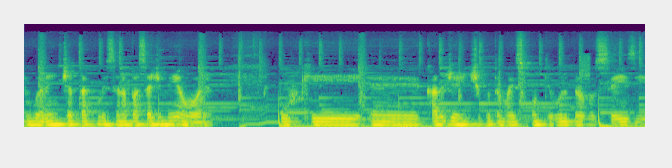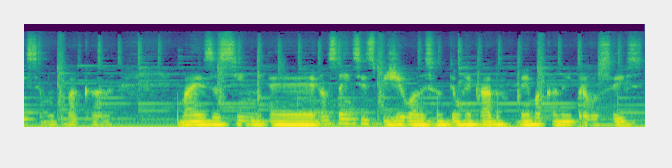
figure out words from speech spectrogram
Agora a gente já tá começando a passar de meia hora. Porque é, cada dia a gente bota mais conteúdo para vocês e isso é muito bacana. Mas assim, é, antes da gente se despedir, o Alessandro tem um recado bem bacana aí para vocês.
